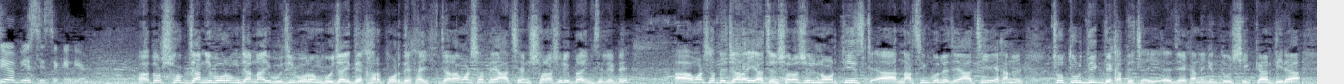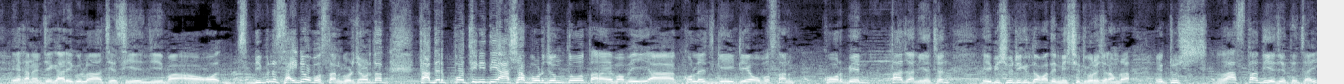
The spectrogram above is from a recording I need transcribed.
জিও বিএসসি সেকেন্ড ইয়ার দর্শক, জানি বরং, জানাই, বুঝি বরং, বুঝাই, দেখার পর দেখাই। যারা আমার সাথে আছেন, সরাসরি প্রাইম সিলেটে আমার সাথে যারাই আছেন, সরাসরি নর্থ ইস্ট নার্সিং কলেজে আছি, এখানে চতুর্দিক দেখাতে চাই যে এখানে কিন্তু শিক্ষার্থীরা, এখানের যে গাড়িগুলো আছে সিএনজি বা বিভিন্ন সাইডে অবস্থান করছেন, অর্থাৎ তাদের প্রতিনিধি আসা পর্যন্ত তারা এভাবেই কলেজ গেইটে অবস্থান করবেন তা জানিয়েছেন। এই বিষয়টি কিন্তু আমাদের নিশ্চিত করেছেন। আমরা একটু রাস্তা দিয়ে যেতে চাই,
